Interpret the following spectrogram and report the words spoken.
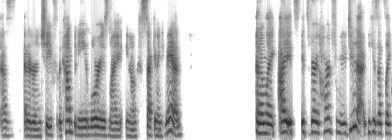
as editor in chief for the company, Lori is my, you know, second in command. And I'm like, I, it's, it's very hard for me to do that because that's like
